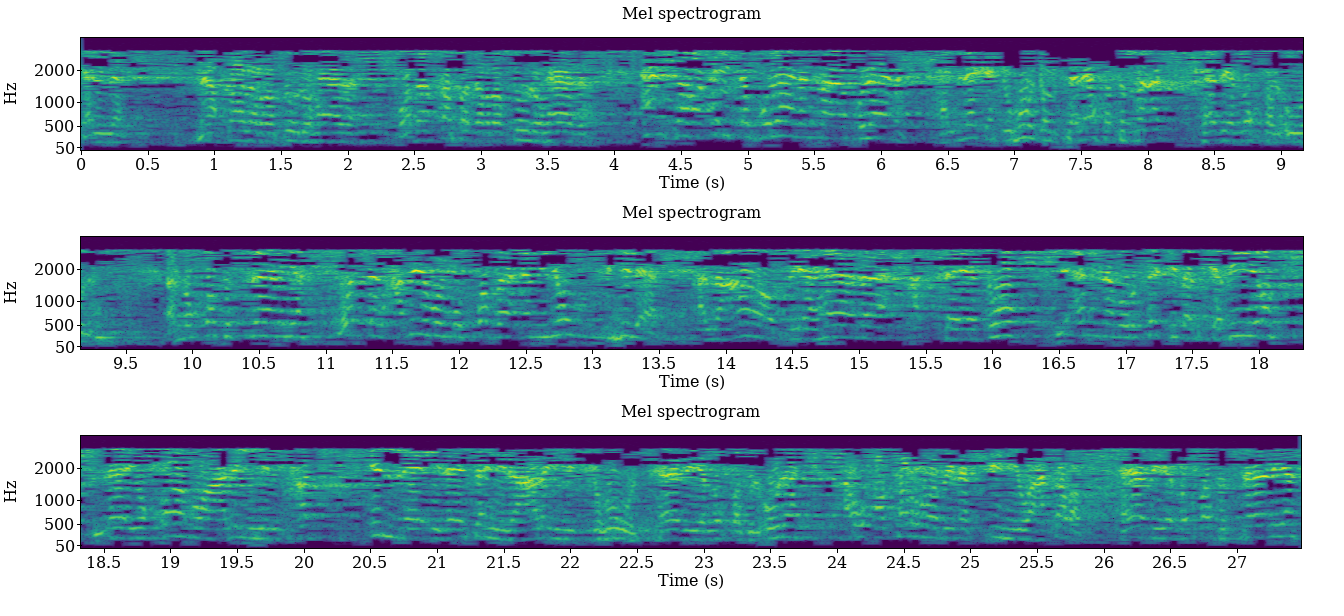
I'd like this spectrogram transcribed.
كلا. ما قال الرسول هذا وما قصد الرسول هذا. أنت رأيت فلانا مع فلانا. هل لك شهود ثلاثة معك؟ هذه النقطة الأولى. النقطة الثانية ود الحبيب المصطفى أن يمهل العاصي هذا حتى يتوب لأن مرتكب الكبيرة لا يقام عليه الحد إلا إذا شهد عليه الشهود. هذه النقطة الأولى. أو أقر بنفسه واعترف. هذه النقطة الثانية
